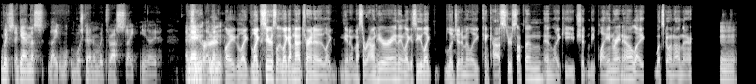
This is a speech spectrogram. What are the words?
which again, that's like wh- what's going on with Russ, like, you know. And then, and then, like, like, like, seriously, like, I'm not trying to like, you know, mess around here or anything. Like, is he like legitimately concussed or something, and like he shouldn't be playing right now? Like, what's going on there? Mm.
